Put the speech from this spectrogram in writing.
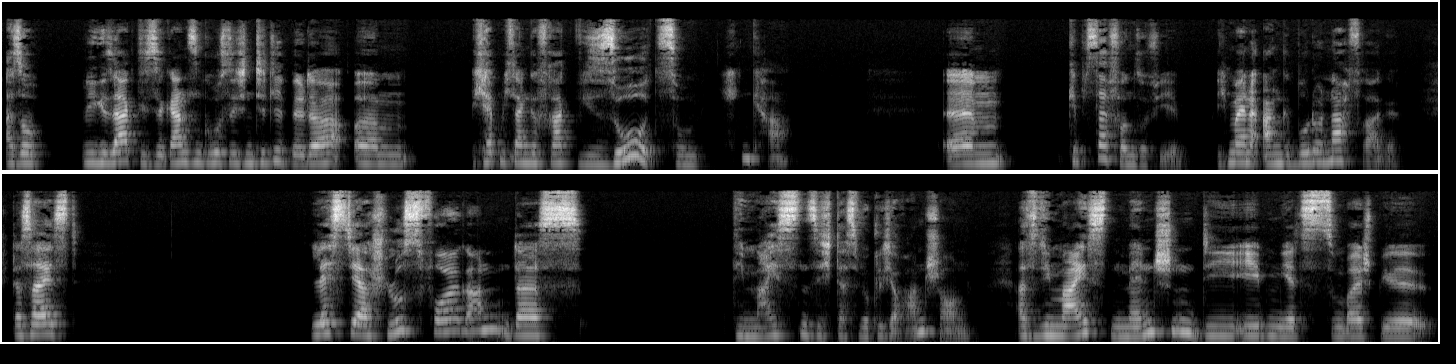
also wie gesagt, diese ganzen gruseligen Titelbilder, ähm, ich habe mich dann gefragt, wieso zum Henker ähm, gibt es davon so viel? Ich meine Angebot und Nachfrage. Das heißt, lässt ja Schlussfolgern, dass die meisten sich das wirklich auch anschauen. Also die meisten Menschen, die eben jetzt zum Beispiel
